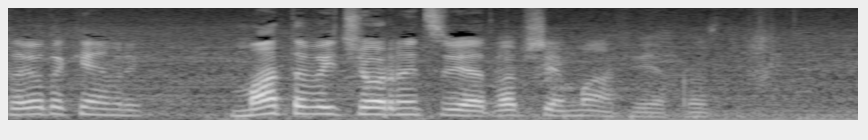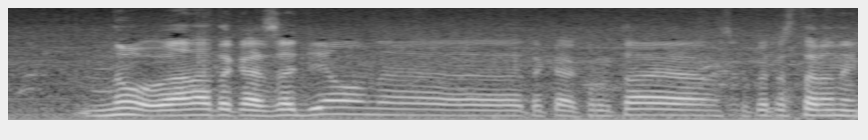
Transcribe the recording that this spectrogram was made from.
Toyota Camry. Матовый черный цвет, вообще мафия просто. Ну, она такая заделанная, такая крутая с какой-то стороны.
